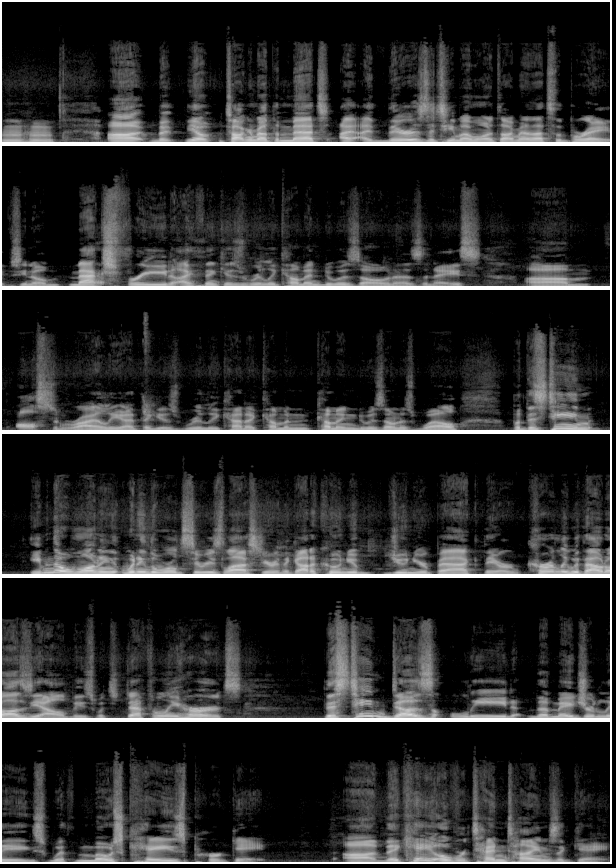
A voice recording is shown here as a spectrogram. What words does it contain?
Mm-hmm. Uh, but you know, talking about the Mets, I, I, there is a team I want to talk about. That's the Braves. You know, Max Fried, I think, is really coming to his own as an ace. Um, Austin Riley, I think, is really kind of coming coming to his own as well. But this team, even though winning winning the World Series last year, they got Acuna Jr. back. They are currently without Ozzie Albies, which definitely hurts. This team does lead the major leagues with most Ks per game. Uh, they K over 10 times a game.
